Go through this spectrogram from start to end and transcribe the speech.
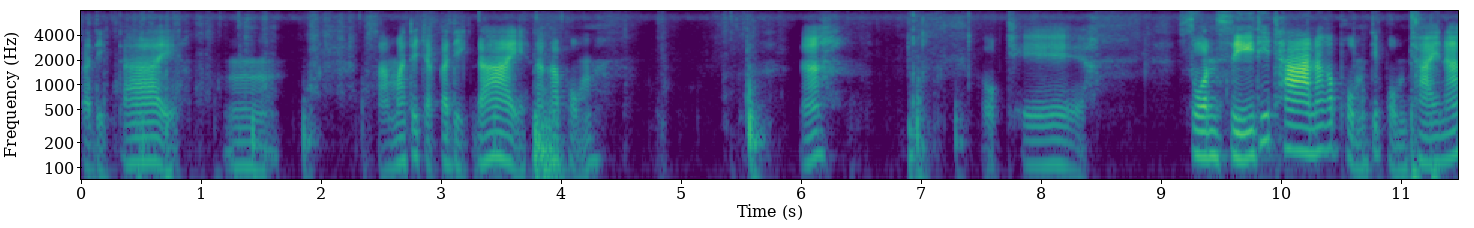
กระดิกได้ อืม สามารถที่จะกระดิกได้นะครับผม นะ โอเค ส่วนสีที่ทานะครับผมที่ผมใช้นะ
